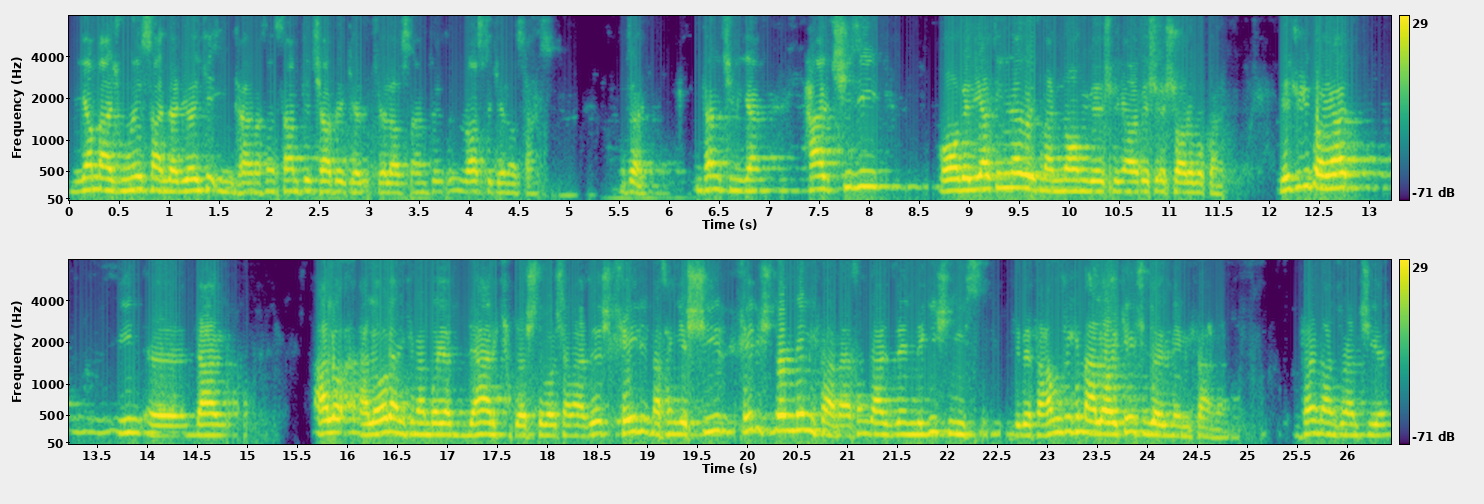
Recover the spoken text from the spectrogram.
میگم مجموعه صندلیایی که این طرف مثلا سمت چپ کلاس سمت راست کلاس هست. متوجه چی میگم هر چیزی قابلیت اینی نداره که من نامی بهش بگم و بهش اشاره بکنم یه جوری باید این در علاوه بر اینکه من باید درک داشته باشم ازش خیلی مثلا یه شیر خیلی چیزا رو نمی‌فهمه اصلا در زندگیش نیست که بفهمه اونجوری که ملائکه چیزا رو نمی‌فهمن منظورم چیه؟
